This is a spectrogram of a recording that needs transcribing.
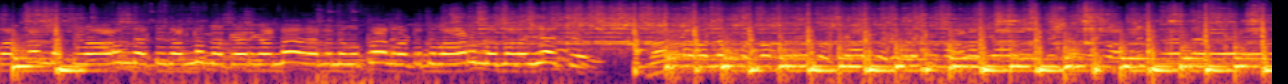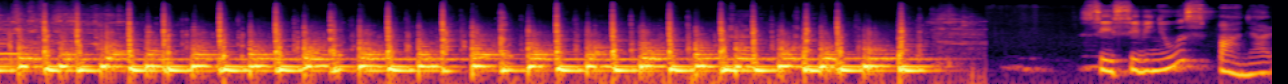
വട്ടം തട്ടി വാളം തട്ടി കണ്ണും വെക്കേറി കണ്ടാ കാരണം മുക്കാൽ വട്ടത്ത് വാറും വന്ന കയ്യേറ്റ് സി സി വി ന്യൂസ് പാഞ്ഞാൾ.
